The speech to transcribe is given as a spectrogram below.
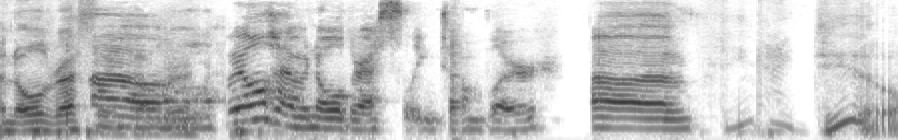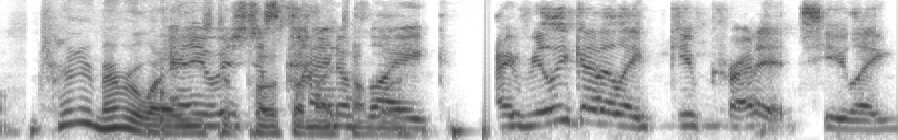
An old wrestling Tumblr. Um, we all have an old wrestling Tumblr. Um, i think i do i'm trying to remember what i used was to just post on my Tumblr. it was just kind of tumblr like I really gotta like give credit to like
